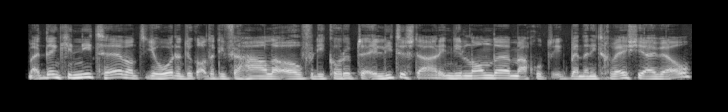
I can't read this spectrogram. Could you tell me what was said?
Maar denk je niet, hè, want je hoort natuurlijk altijd die verhalen over die corrupte elites daar in die landen. Maar goed, ik ben er niet geweest, jij wel.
